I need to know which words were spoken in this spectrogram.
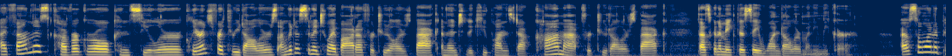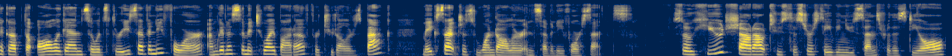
I found this CoverGirl concealer clearance for $3. I'm going to submit to Ibotta for $2 back and then to the coupons.com app for $2 back. That's going to make this a $1 moneymaker. I also want to pick up the all again, so it's $3.74. I'm going to submit to Ibotta for $2 back. Makes that just $1.74. So huge shout out to Sister Saving You Cents for this deal.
